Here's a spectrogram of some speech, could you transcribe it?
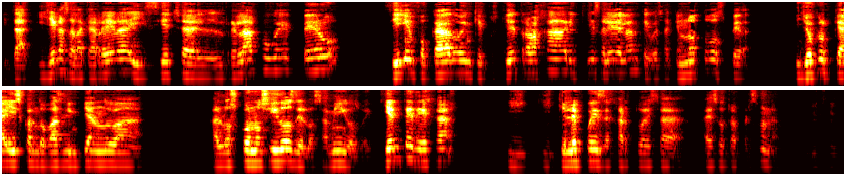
y tal. Y llegas a la carrera y sí echa el relajo, güey, pero sigue enfocado en que pues quiere trabajar y quiere salir adelante, güey. O sea, que no todos peda. Y yo creo que ahí es cuando vas limpiando a, a los conocidos de los amigos, güey. ¿Quién te deja y, y qué le puedes dejar tú a esa, a esa otra persona, güey? Exacto.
